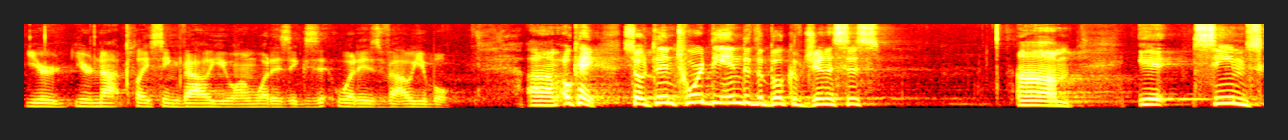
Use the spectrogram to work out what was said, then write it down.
you're, you're not placing value on what is, exi- what is valuable. Um, okay, so then toward the end of the book of Genesis, um, it seems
